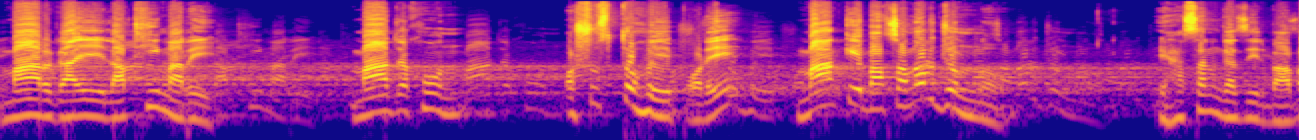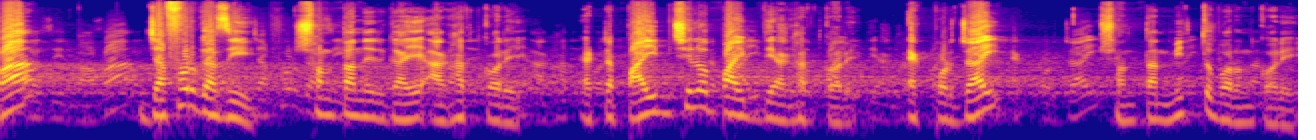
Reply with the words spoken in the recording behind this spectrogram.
মার। গায়ে লাথি মারে। মা যখন অসুস্থ হয়ে পড়ে, মাকে বাঁচানোর জন্য এ হাসান গাজীর বাবা, জাফর গাজী সন্তানের গায়ে আঘাত করে। একটা পাইপ ছিল, পাইপ দিয়ে আঘাত করে। এক পর্যায়ে সন্তান মৃত্যুবরণ করে।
